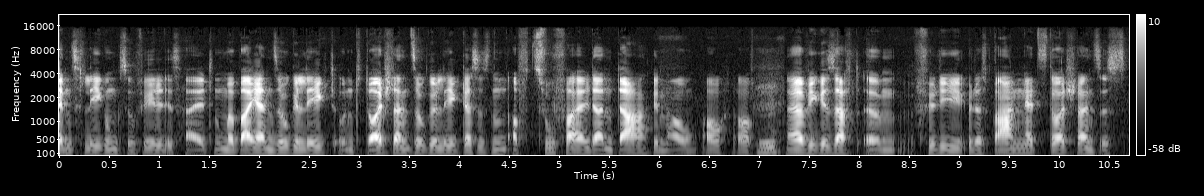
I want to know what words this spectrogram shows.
Grenzlegung so will, ist halt nun mal Bayern so gelegt und Deutschland so gelegt, dass es nun auf Zufall dann da genau auch drauf. Naja, wie gesagt, ähm, für, die, für das Bahnnetz Deutschlands ist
